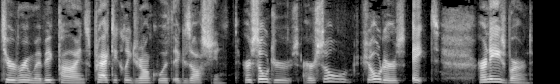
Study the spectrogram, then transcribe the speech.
to her room at Big Pines, practically drunk with exhaustion. Her soldiers, her shoulders ached, her knees burned,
